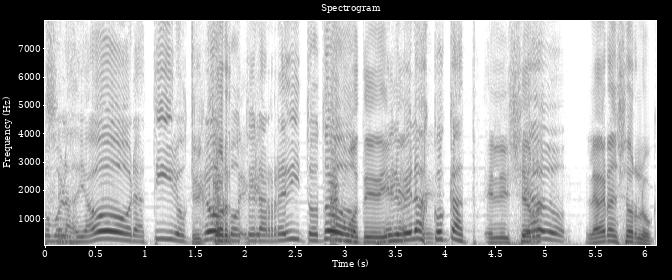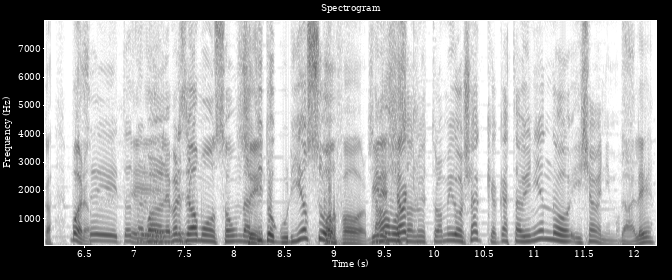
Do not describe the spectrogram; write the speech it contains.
como decís. las de ahora, tiro, quilombo, corte- te la redito ¿Sabes todo. cómo te diría? el Velasco Cat. El ¿Te Sher- hago? la gran George Lucas. Bueno, Sí, eh. Bueno, ¿le parece? Vamos a un Sí. datito curioso. Por favor. ¿Viene Llamamos Jack? a nuestro amigo Jack, que acá está viniendo, y ya venimos. dale.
